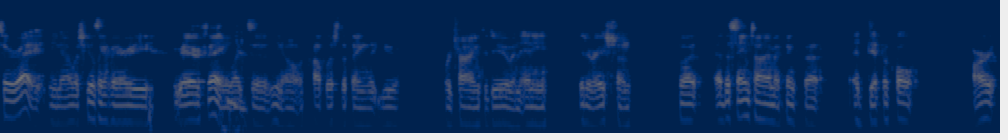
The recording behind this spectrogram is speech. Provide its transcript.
to write, you know, which feels like a very rare thing, like to, you know, accomplish the thing that you were trying to do in any iteration. But at the same time, I think that a difficult part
